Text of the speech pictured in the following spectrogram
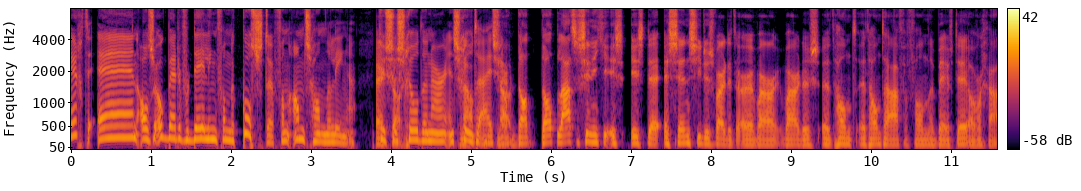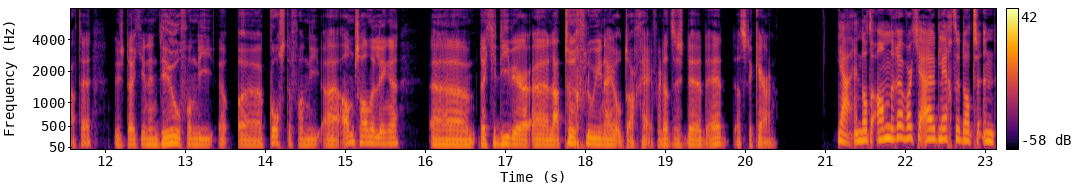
zegt. En als ook bij de verdeling van de kosten van ambtshandelingen tussen schuldenaar en schuldeiser. Nou, nou dat, dat laatste zinnetje is, is de essentie, dus waar, dit, er- waar, waar dus het, hand, het handhaven van de BFT over gaat. Hè? Dus dat je een deel van die eh, eh, kosten van die eh, ambtshandelingen, eh, dat je die weer eh, laat terugvloeien naar je opdrachtgever. Dat is de, dat is de kern. Ja, en dat andere wat je uitlegde, dat een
